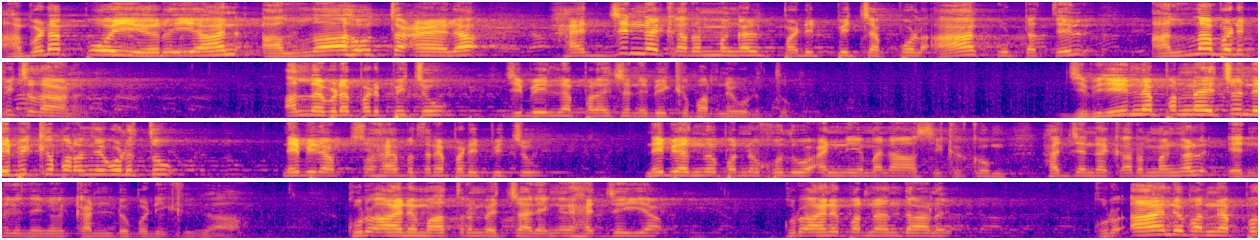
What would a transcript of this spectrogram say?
അവിടെ പോയി എറിയാൻ അള്ളാഹു തആല ഹജ്ജിന്റെ കർമ്മങ്ങൾ പഠിപ്പിച്ചപ്പോൾ ആ കൂട്ടത്തിൽ അല്ല പഠിപ്പിച്ചതാണ്. അല്ല ഇവിടെ പഠിപ്പിച്ചു? ജിബീലിനെ പറഞ്ഞ നബിക്ക് പറഞ്ഞു കൊടുത്തു. ജിബിലിനെ പറഞ്ഞയച്ചു നബിക്ക് പറഞ്ഞു കൊടുത്തു. നബി സ്വഹാബത്തിനെ പഠിപ്പിച്ചു. നബി അന്ന് പറഞ്ഞു ഹുദു അന്യമനാസിക്കും ഹജ്ജിന്റെ കർമ്മങ്ങൾ എന്നിൽ നിങ്ങൾ കണ്ടുപഠിക്കുക. ഖുർആന് മാത്രം വെച്ചാൽ എങ്ങനെ ഹജ്ജ് ചെയ്യാം? ഖുർആൻ പറഞ്ഞ എന്താണ്? ഖുർആൻ പറഞ്ഞപ്പോൾ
